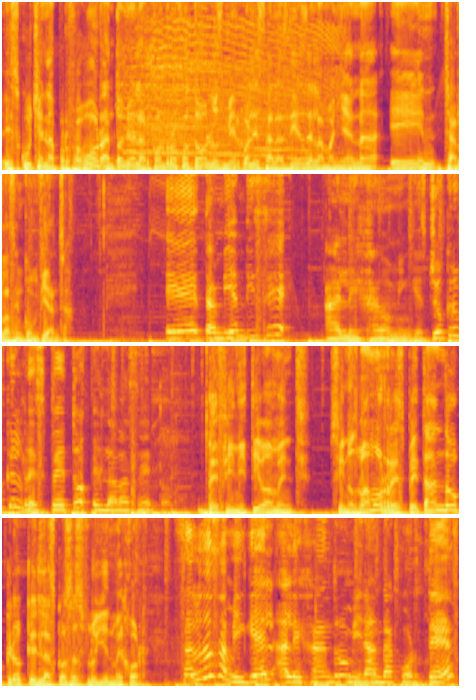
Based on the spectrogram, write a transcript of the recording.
Escúchenla, por favor. Antonio Alarcón Rojo todos los miércoles a las 10 de la mañana en Charlas en Confianza. Eh, también dice Aleja Domínguez, yo creo que el respeto es la base de todo. Definitivamente. Si nos vamos respetando, creo que las cosas fluyen mejor. Saludos a Miguel Alejandro Miranda Cortés.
